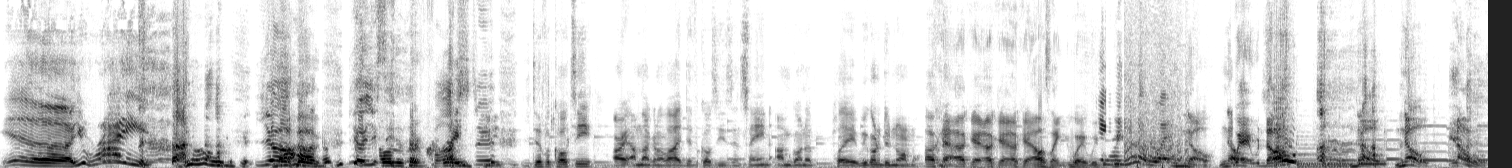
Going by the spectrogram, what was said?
Yeah, you're right. Dude. yo Nah, yo you see those their are crazy. Difficulty. All right, I'm not gonna lie. Difficulty is insane. I'm gonna play. We're gonna do normal. okay Now. okay okay okay I was like wait we, Yeah, we you know what? No, no. wait no no, no, no,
